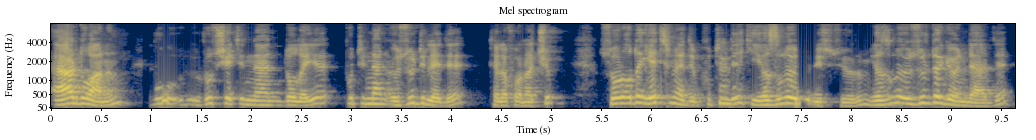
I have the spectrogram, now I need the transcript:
Erdoğan'ın bu Rus jetinden dolayı Putin'den özür diledi telefon açıp. Sonra o da yetmedi. Putin dedi ki yazılı özür istiyorum. Yazılı özür de gönderdi.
